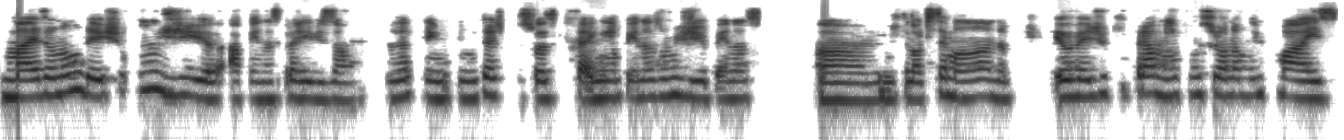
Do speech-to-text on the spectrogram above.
Mas eu não deixo um dia apenas para revisão. Né? Tem, tem, muitas pessoas que seguem apenas um dia, apenas um, no final de semana. Eu vejo que para mim funciona muito mais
